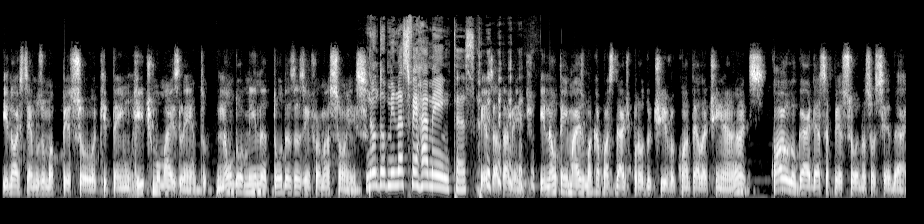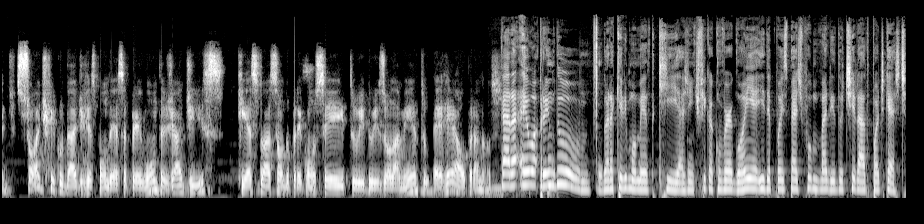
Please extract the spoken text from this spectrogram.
e nós temos uma pessoa que tem um ritmo mais lento, não domina todas as informações. Não domina as ferramentas. Exatamente. e não tem mais uma capacidade produtiva quanto ela tinha antes, qual é o lugar dessa pessoa na sociedade? Só a dificuldade de responder essa pergunta já diz que a situação do preconceito e do isolamento é real para nós. Cara, eu aprendo. Agora, aquele momento que a gente fica com vergonha e depois pede pro marido tirar do podcast.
